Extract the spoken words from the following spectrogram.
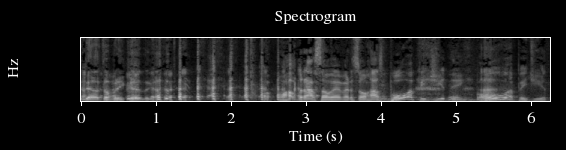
Não, eu tô brincando. Um abraço ao Emerson Haas. Boa pedida, hein? Boa pedida.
